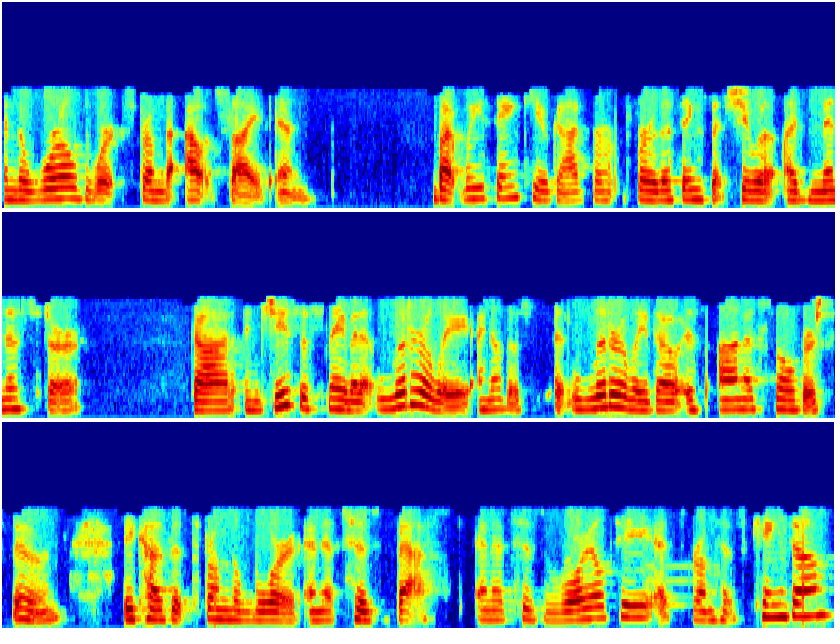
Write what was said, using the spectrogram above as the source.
and the world works from the outside in. But we thank you, God, for, for the things that she will administer, God, in Jesus' name. And it literally, I know this, it literally, though, is on a silver spoon because it's from the Lord and it's his best and it's his royalty. It's from his kingdom.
